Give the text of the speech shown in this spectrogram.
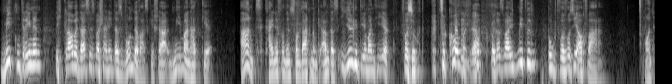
mittendrin. Ich glaube, das ist wahrscheinlich das Wunder, was geschah. Niemand hat geahnt, keine von den Soldaten haben geahnt, dass irgendjemand hier versucht zu kommen. Ja? Weil das war im Mittelpunkt, wo, wo sie auch waren. Und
